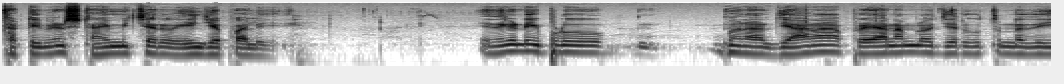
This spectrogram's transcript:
థర్టీ మినిట్స్ టైం ఇచ్చారు ఏం చెప్పాలి? ఎందుకంటే ఇప్పుడు మన ధ్యాన ప్రయాణంలో జరుగుతున్నది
